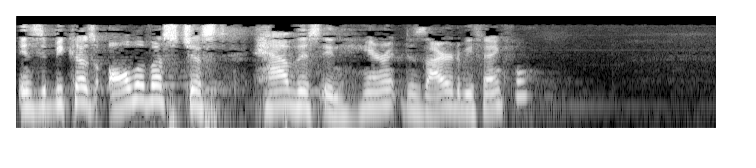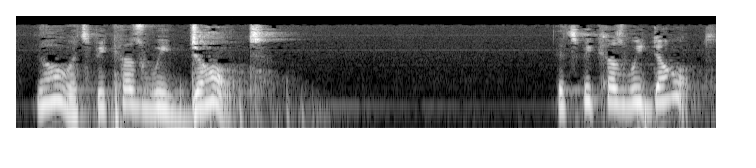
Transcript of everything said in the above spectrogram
Is it because all of us just have this inherent desire to be thankful? No, it's because we don't. It's because we don't.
